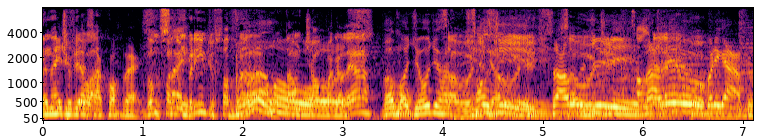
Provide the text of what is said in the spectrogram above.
complemento de ver dessa lá. conversa. Vamos fazer um brinde só pra Vamos. dar um tchau pra galera? Vamos. Saúde, saúde, Saúde, Saúde. saúde, saúde. Valeu, obrigado.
